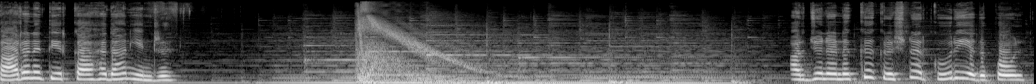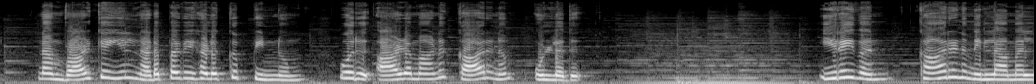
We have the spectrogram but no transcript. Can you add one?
காரணத்திற்காக தான் என்று. அர்ஜுனனுக்கு கிருஷ்ணர் கூறியது போல் நம் வாழ்க்கையில் நடப்பவைகளுக்கு பின்னும் ஒரு ஆழமான காரணம் உள்ளது. இறைவன் காரணமில்லாமல்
